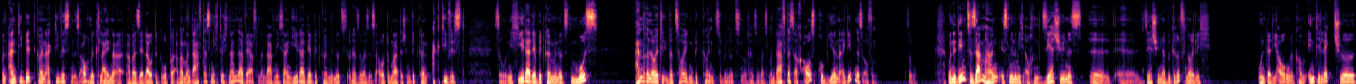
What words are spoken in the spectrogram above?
Und Anti-Bitcoin-Aktivisten ist auch eine kleine, aber sehr laute Gruppe. Aber man darf das nicht durcheinander werfen. Man darf nicht sagen, jeder, der Bitcoin benutzt oder sowas, ist automatisch ein Bitcoin-Aktivist. So, nicht jeder, der Bitcoin benutzt, muss andere Leute überzeugen, Bitcoin zu benutzen oder sowas. Man darf das auch ausprobieren, ergebnisoffen. So. Und in dem Zusammenhang ist mir nämlich auch ein sehr schönes, äh, äh, sehr schöner Begriff neulich unter die Augen gekommen. Intellectual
